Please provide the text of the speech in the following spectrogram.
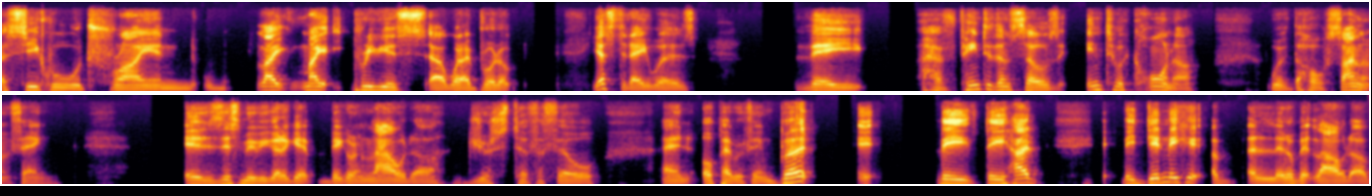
a sequel will try and like my previous uh, what I brought up yesterday was they have painted themselves into a corner with the whole silent thing. Is this movie going to get bigger and louder just to fulfill and up everything? But it they they had they did make it a, a little bit louder,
